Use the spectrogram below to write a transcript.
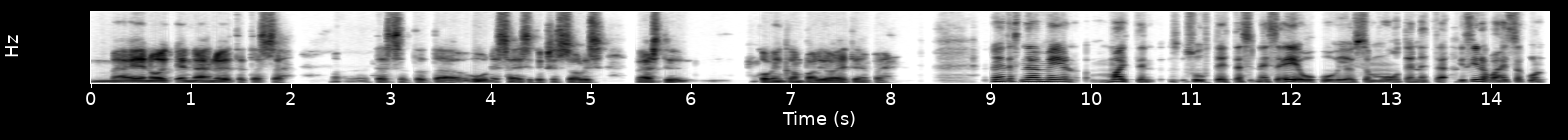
mä en oikein nähnyt, että tässä, tässä tota, uudessa esityksessä olisi päästy kovinkaan paljon eteenpäin. Entäs nämä meidän maiden suhteet tässä, näissä EU-kuvioissa muuten, että siinä vaiheessa kun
